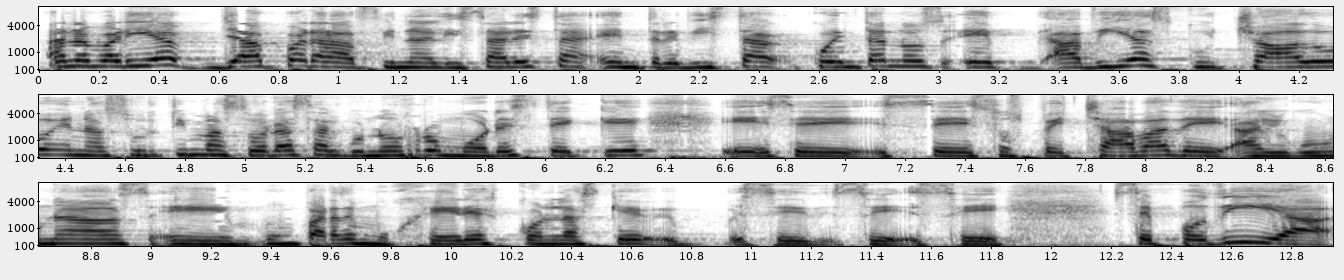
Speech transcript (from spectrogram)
Ana María, ya para finalizar esta entrevista, cuéntanos, eh, había escuchado en las últimas horas algunos rumores de que eh, se, sospechaba de algunas, eh, un par de mujeres con las que se, se, podía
